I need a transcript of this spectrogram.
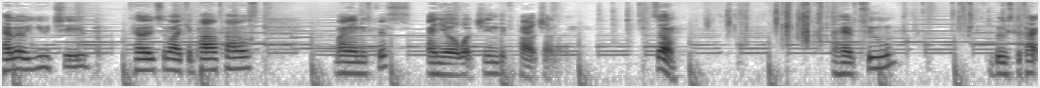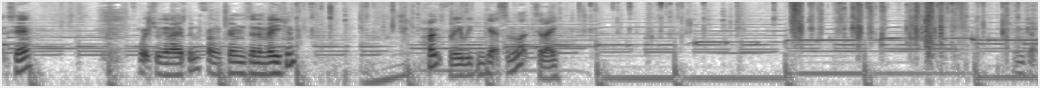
Hello YouTube, hello to my Kapow pals. My name is Chris and you're watching the Kapow channel. So, I have two booster packs here, which we're going to open from Crimson Invasion. Hopefully we can get some luck today. Okay.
